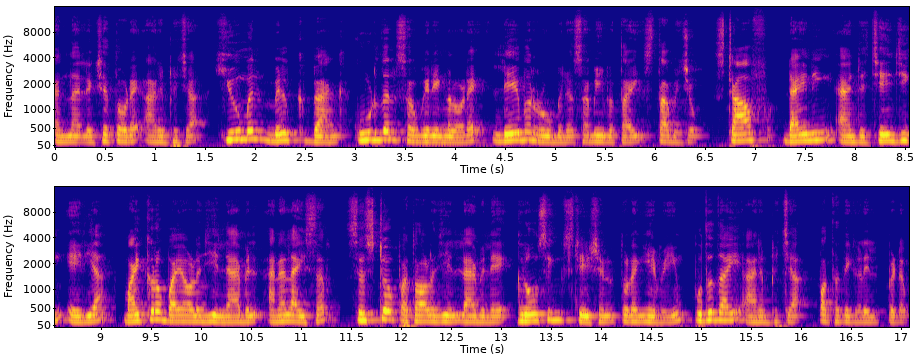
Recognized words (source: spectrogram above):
എന്ന ലക്ഷ്യത്തോടെ ആരംഭിച്ച ഹ്യൂമൻ മിൽക്ക് ബാങ്ക് കൂടുതൽ സൗകര്യങ്ങളോടെ ലേബർ റൂമിന് സമീപത്തായി സ്ഥാപിച്ചു. Staff dining and changing area microbiology ലാബിൽ അനലൈസർ സിസ്റ്റോ സിസ്റ്റോപത്തോളജി ലാബിലെ ഗ്രോസിംഗ് സ്റ്റേഷൻ തുടങ്ങിയവയും പുതുതായി ആരംഭിച്ച പദ്ധതികളിൽ പെടും.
